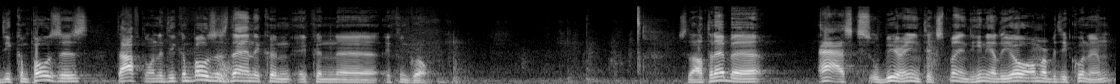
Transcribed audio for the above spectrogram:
decomposes. Dafka when it decomposes, then it can it can uh, it can grow. So the Alter asks Ubirin to explain the Hini Eliyahu Omar B'Tikunim.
